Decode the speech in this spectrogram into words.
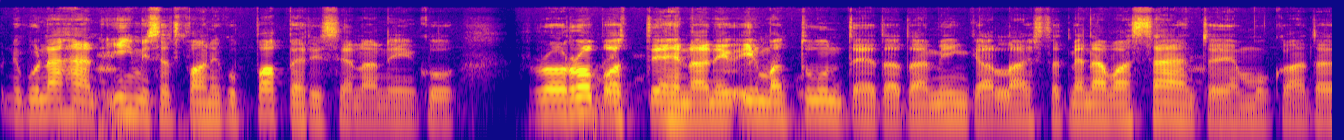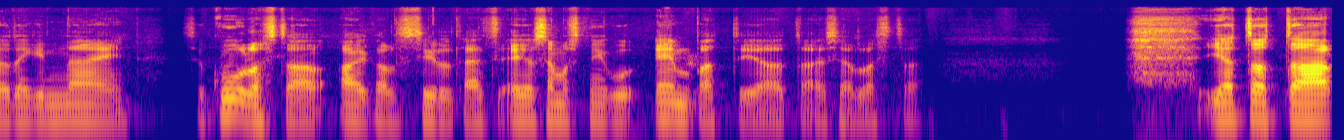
niin kuin nähdään ihmiset vaan niin kuin paperisena niin kuin robotteina niin ilman tunteita tai minkäänlaista, että mennään vain sääntöjen mukaan tai jotenkin näin. Se kuulostaa aika siltä, että ei ole semmoista niin kuin empatiaa tai sellaista. Ja tota,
